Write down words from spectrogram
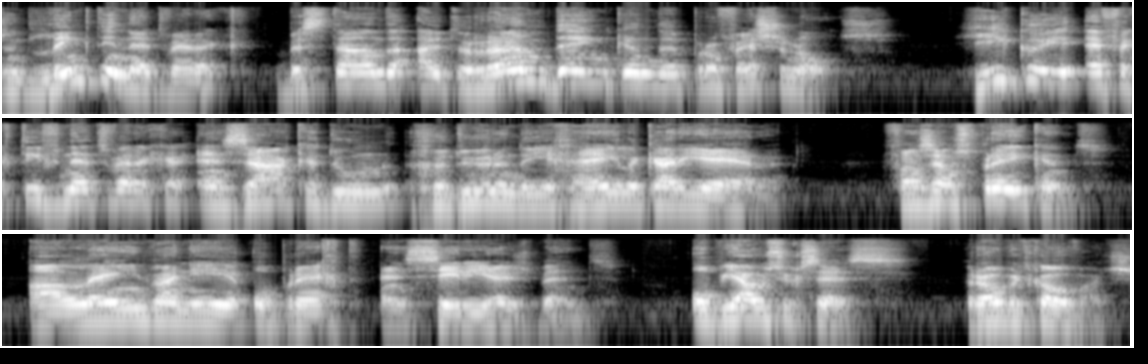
29.000 LinkedIn-netwerk, bestaande uit ruimdenkende professionals. Hier kun je effectief netwerken en zaken doen gedurende je gehele carrière. Vanzelfsprekend, alleen wanneer je oprecht en serieus bent. Op jouw succes, Robert Kovacs.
